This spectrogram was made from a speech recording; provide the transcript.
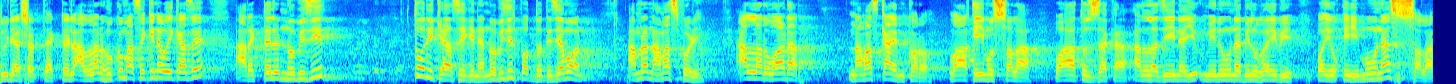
দুইটা শর্ত। একটা হলো আল্লাহর হুকুম আছে কিনা ওই কাজে আর একটা হলো নবীজির তরিকা আছে কিনা, নবীজির পদ্ধতি। যেমন আমরা নামাজ পড়ি, আল্লাহর ওয়ার্ডার নামাজ কায়েম করো। ওয়া কিমুসলা ও আতুজাকা আল্লা জিনা মিনুনা বিল গইবি ও সলা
